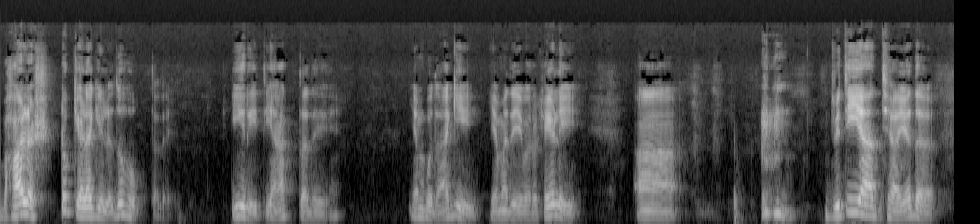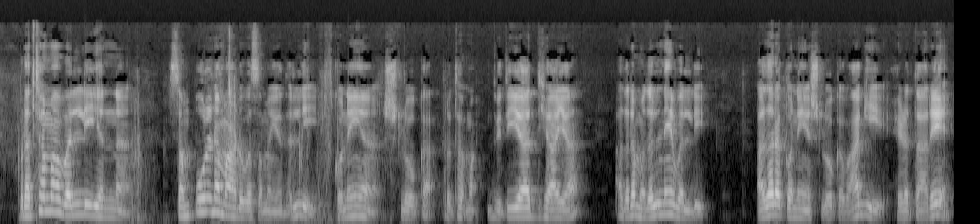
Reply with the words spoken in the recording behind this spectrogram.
ಬಹಳಷ್ಟು ಕೆಳಗಿಳಿದು ಹೋಗ್ತದೆ. ಈ ರೀತಿ ಆಗ್ತದೆ ಎಂಬುದಾಗಿ ಯಮದೇವರು ಹೇಳಿ, ಆ, ದ್ವಿತೀಯಾಧ್ಯಾಯದ ಪ್ರಥಮ ವಲ್ಲಿಯನ್ನು ಸಂಪೂರ್ಣ ಮಾಡುವ ಸಮಯದಲ್ಲಿ ಕೊನೆಯ ಶ್ಲೋಕ ಪ್ರಥಮ, ದ್ವಿತೀಯಾಧ್ಯಾಯ ಅದರ ಮೊದಲನೇ ವಲ್ಲಿ ಅದರ ಕೊನೆಯ ಶ್ಲೋಕವಾಗಿ ಹೇಳ್ತಾರೆ,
